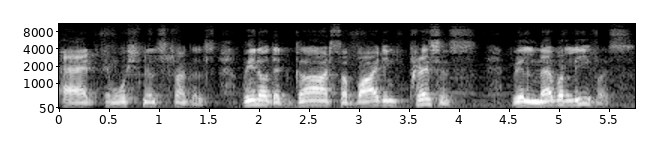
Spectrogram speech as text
and emotional struggles. We know that God's abiding presence will never leave us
